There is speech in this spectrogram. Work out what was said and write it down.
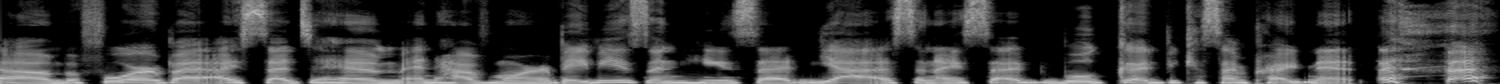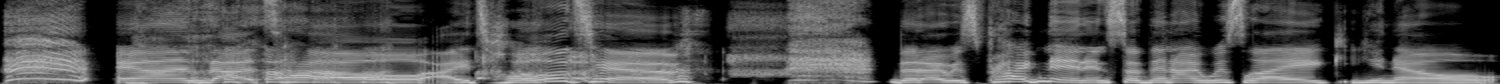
um, before, but I said to him, and have more babies. And he said, Yes. And I said, Well, good, because I'm pregnant. and that's how I told him that I was pregnant. And so then I was like, you know,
